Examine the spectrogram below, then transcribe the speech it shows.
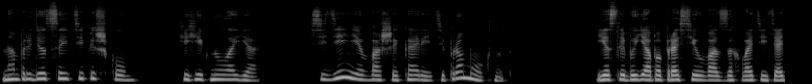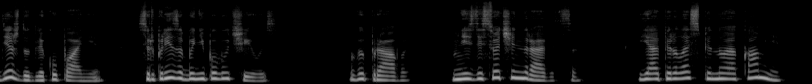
«Нам придется идти пешком», — хихикнула я. «Сиденья в вашей карете промокнут. Если бы я попросил вас захватить одежду для купания, сюрприза бы не получилось. Вы правы. Мне здесь очень нравится. Я оперлась спиной о камни,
